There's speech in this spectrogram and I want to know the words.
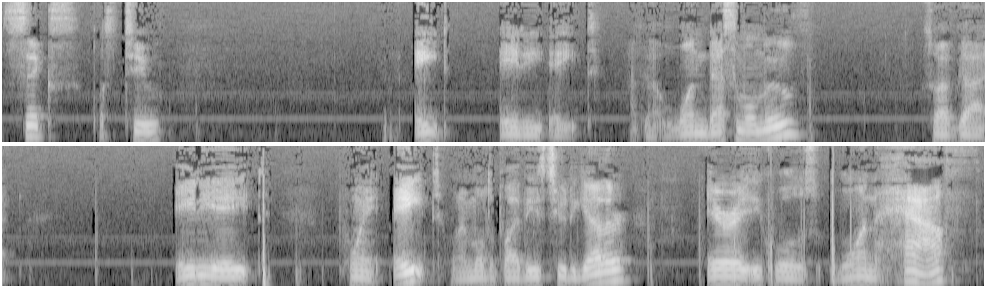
6, plus 2 888. I've got one decimal move, so I've got 88.8. When I multiply these two together, area equals 1 half.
